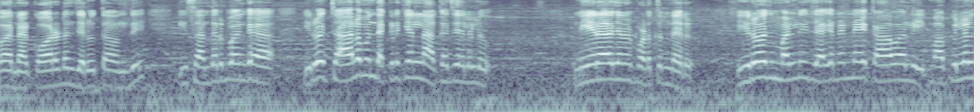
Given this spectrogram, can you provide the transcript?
వారు నాకు కోరడం జరుగుతూ ఉంది. ఈ సందర్భంగా ఈరోజు చాలామంది ఎక్కడికి వెళ్ళిన అక్కచెల్లెలు నీరాజనలు పడుతున్నారు. ఈరోజు మళ్ళీ జగనన్నే కావాలి మా పిల్లల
